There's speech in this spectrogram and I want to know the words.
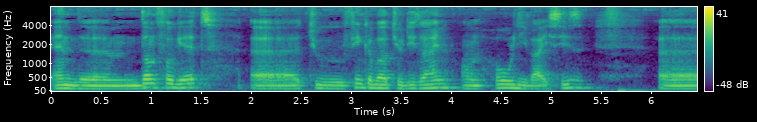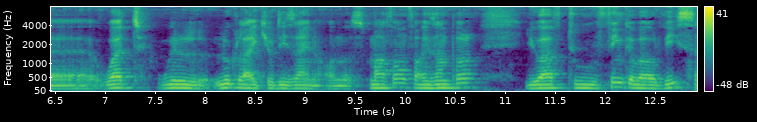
And um, don't forget uh, to think about your design on all devices. Uh, what will look like your design on a smartphone, for example, you have to think about this.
